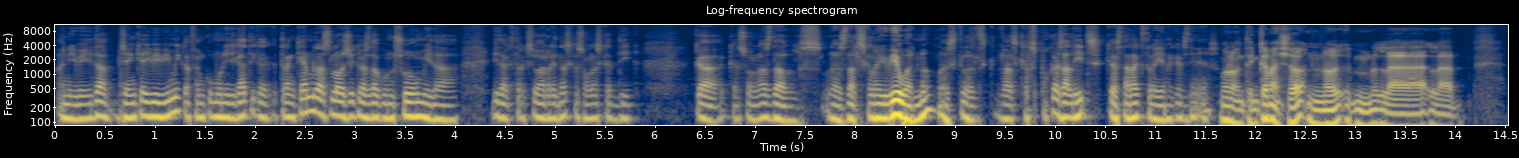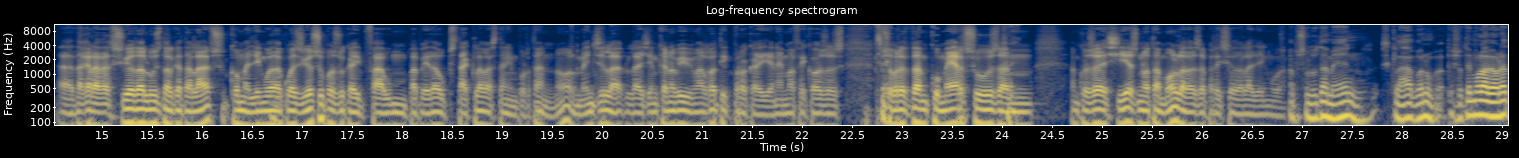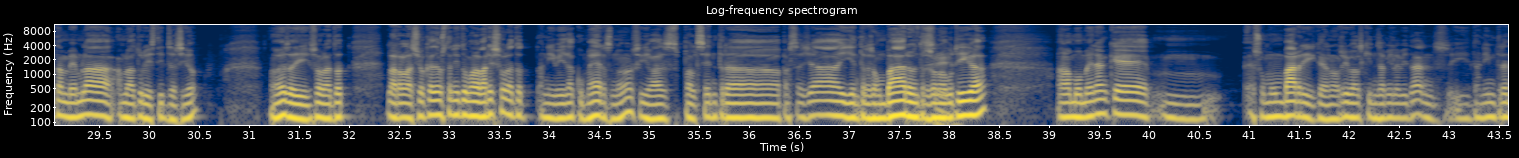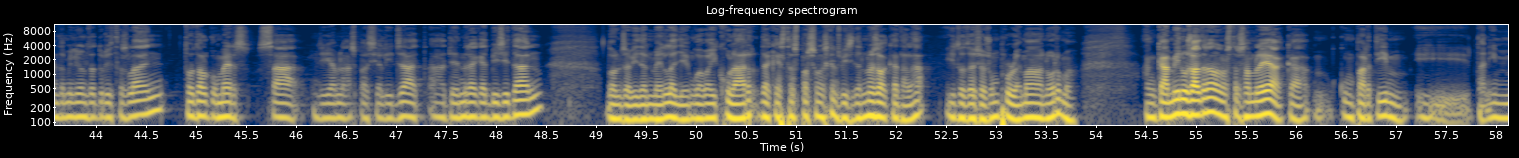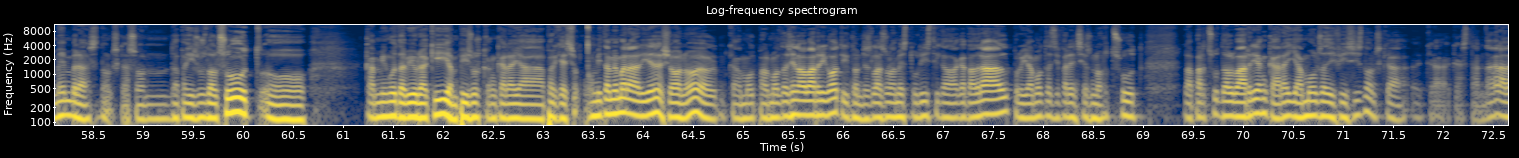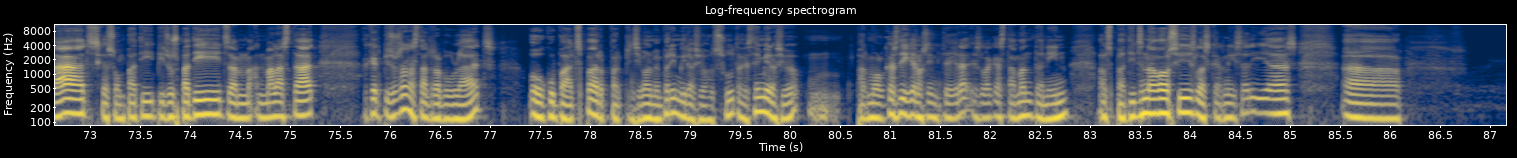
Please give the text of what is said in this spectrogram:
a nivell de gent que hi vivim i que fem comunicat i que trenquem les lògiques de consum i de- i d'extracció de, de rendes, que són les que et dic que, que són les dels, les dels que no hi viuen, no? les, les, les, les poques elites que estan extraient aquests diners. Bueno, entenc que amb això no, la, la eh, degradació de l'ús del català com a llengua de cohesió suposo que hi fa un paper d'obstacle bastant important, no? Almenys la, la gent que no vivim al gòtic però que hi anem a fer coses, sí. sobretot amb comerços, amb, amb coses així, es nota molt la desaparició de la llengua. Absolutament. És clar, bueno, això té molt a veure també amb la, amb la turistització. No? És a dir, sobretot, la relació que deus tenir tu amb el barri, sobretot a nivell de comerç, no? Si vas pel centre a passejar i entres a un bar o entres sí. a una botiga, en el moment en què mm, som un barri que no arriba als 15.000 habitants i tenim 30 milions de turistes l'any, tot el comerç s'ha, diguem-ne, especialitzat a atendre aquest visitant, doncs evidentment la llengua vehicular d'aquestes persones que ens visiten no és el català i tot això és un problema enorme. En canvi, nosaltres, a la nostra assemblea, que compartim i tenim membres doncs, que són de països del sud o que han vingut a viure aquí en pisos que encara hi ha... Perquè això, a mi també m'agradaria això, no? que molt, per molta gent al barri gòtic doncs, és la zona més turística de la catedral, però hi ha moltes diferències nord-sud. La part sud del barri encara hi ha molts edificis doncs, que, que, que estan degradats, que són peti, pisos petits, en, en mal estat. Aquests pisos han estat repoblats o ocupats per, per, principalment per immigració al sud. Aquesta immigració, per molt que es digui que no s'integra, és la que està mantenint els petits negocis, les carnisseries... Eh,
